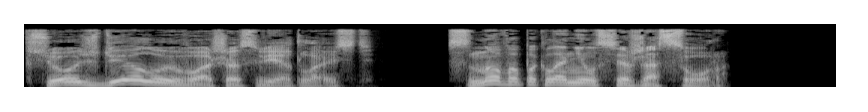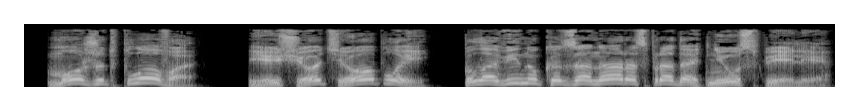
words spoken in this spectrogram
«Все сделаю, ваша светлость». Снова поклонился Жасур. «Может, плова? Еще теплый. Половину казана распродать не успели».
